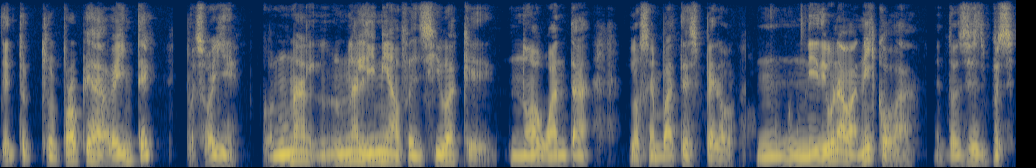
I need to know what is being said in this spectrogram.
de tu, tu propia 20, pues oye, con una, una línea ofensiva que no aguanta los embates, pero ni de un abanico va. Entonces, pues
